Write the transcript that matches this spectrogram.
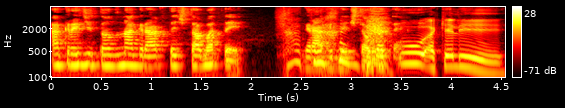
acreditando na grávida de Taubaté. grávida de Taubaté. O, aquele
